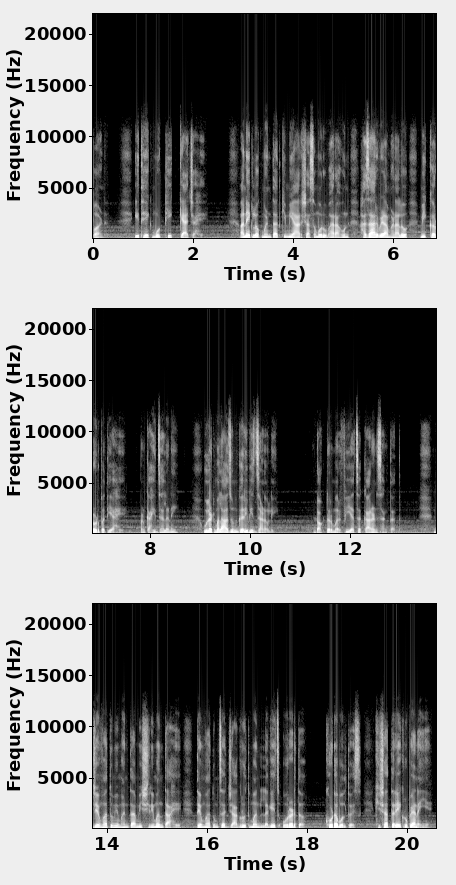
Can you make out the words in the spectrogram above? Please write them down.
पण इथे एक मोठी कॅच आहे. अनेक लोक म्हणतात की मी आरशासमोर उभा राहून हजार वेळा म्हणालो मी करोडपती आहे पण काहीच झालं नाही. उलट मला अजून गरिबीच जाणवली. डॉक्टर मर्फी याचं कारण सांगतात. जेव्हा तुम्ही म्हणता मी श्रीमंत आहे तेव्हा तुमचं जागृत मन लगेच ओरडतं. खोटं बोलतोयस खिशात तर एक रुपया नाहीये.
